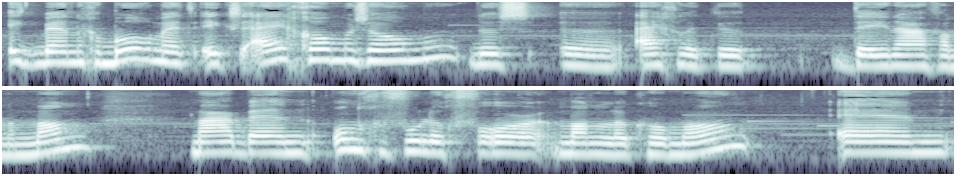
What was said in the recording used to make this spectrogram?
Ik ben geboren met XY-chromosomen. Dus eh, eigenlijk de DNA van een man. Maar ben ongevoelig voor mannelijk hormoon. En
